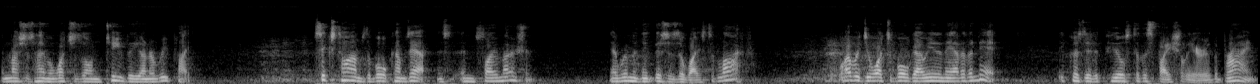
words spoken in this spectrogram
and rushes home and watches on TV on a replay. Six times the ball comes out in, in slow motion. Now, women think this is a waste of life. Why would you watch a ball go in and out of a net? Because it appeals to the spatial area of the brain.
